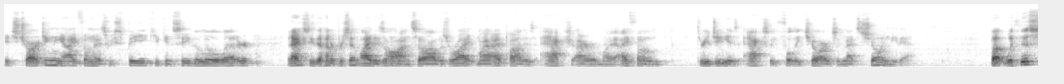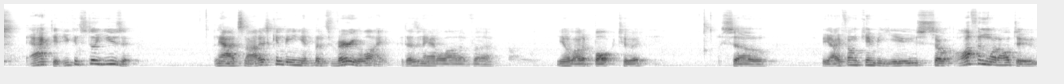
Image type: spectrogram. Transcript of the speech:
It's charging the iPhone as we speak. You can see the little letter and actually the 100% light is on, so I was right. My iPod is actually, or my iPhone 3G is actually fully charged, and that's showing me that. But with this active, you can still use it. Now it's not as convenient, but it's very light. It doesn't add a lot of, uh, you know, a lot of bulk to it. So the iPhone can be used. So often what I'll do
